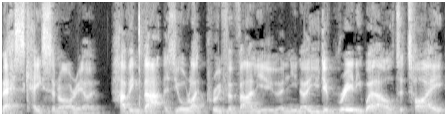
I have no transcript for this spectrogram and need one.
best case scenario, having that as your like proof of value. And, you know, you did really well to tie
